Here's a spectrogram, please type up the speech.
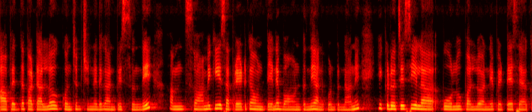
ఆ, పెద్ద పటాల్లో కొంచెం చిన్నదిగా అనిపిస్తుంది. స్వామికి సపరేట్గా ఉంటేనే బాగుంటుంది అనుకుంటున్నాను. ఇక్కడ వచ్చేసి ఇలా పూలు పళ్ళు అన్నీ పెట్టేశాక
